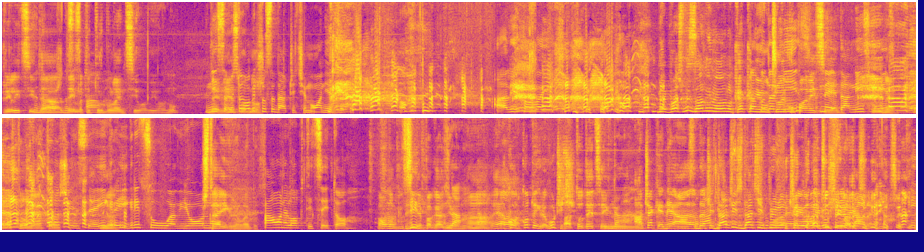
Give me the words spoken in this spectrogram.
prilici da, da, da, da imate spava. turbulenciju u avionu? Nisam, da je to je obično sa Dačićem. On je zato... ali ovaj... ne, baš me zanima ono kakav je u da čovjeku nis, panici. Ne, da, nismo, nismo. Ne, to, ne, to. se, igre da. igricu u avionu. Šta je igra, Lebed? Pa one loptice i to. Ono sine pa gađa. Da, da. Ja. A ko, ko to igra? Vučić? A to deca igraju. Da. A čekaj, ne, a znači Dačić, Dačić privlači ovaj rušenje aviona. I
